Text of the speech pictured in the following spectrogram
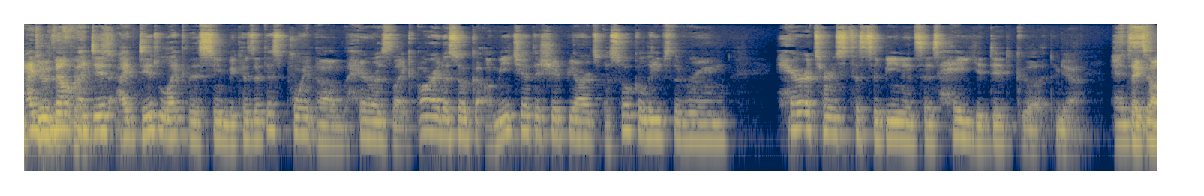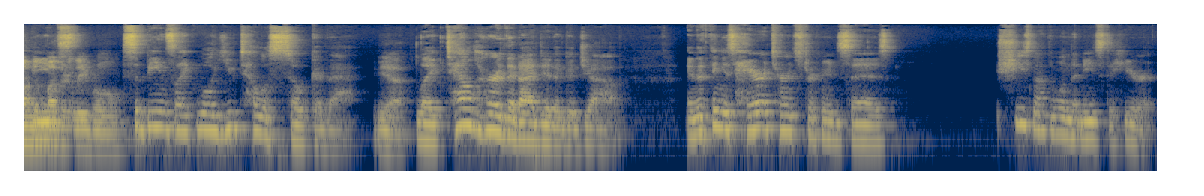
I do no, I did I did like this scene because at this point, um, Hera's like, "All right, Ahsoka, I'll meet you at the shipyards." Ahsoka leaves the room. Hera turns to Sabine and says, "Hey, you did good." Yeah, she And takes on the motherly role. Sabine's like, "Well, you tell Ahsoka that. Yeah, Like, tell her that I did a good job." And the thing is, Hera turns to her and says, "She's not the one that needs to hear it."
